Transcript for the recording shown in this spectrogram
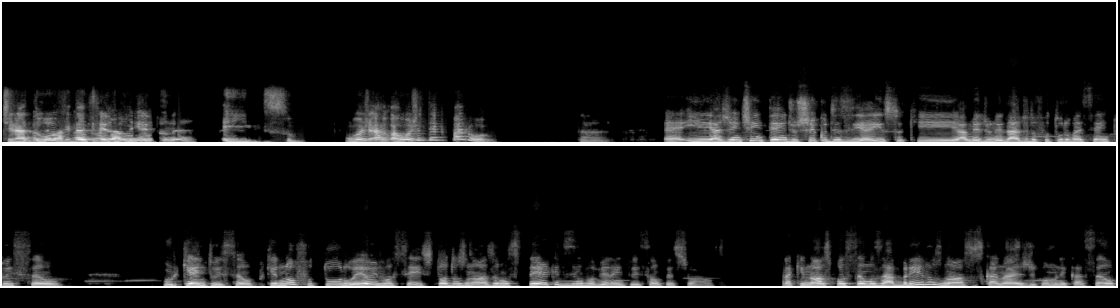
tirar Fazer dúvida. Aconselhamento, né? Isso. Hoje, hoje até que parou. Tá. É, e a gente entende, o Chico dizia isso, que a mediunidade do futuro vai ser a intuição. Por que a intuição? Porque no futuro, eu e vocês, todos nós, vamos ter que desenvolver a intuição pessoal. Para que nós possamos abrir os nossos canais de comunicação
